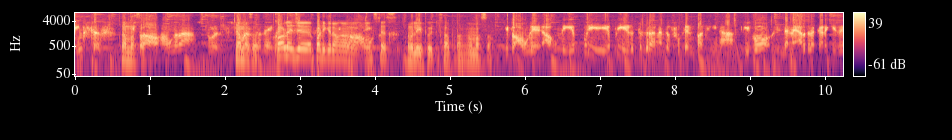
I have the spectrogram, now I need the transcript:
யங்ஸ்டர்ஸ் ஆமா இப்போ அவங்க தான் ஸ்டூடெண்ட்ஸ் ஆமாம் சார் காலேஜ் படிக்கிறவங்க யங்ஸ்டர்ஸ் வெளியே போயிட்டு சாப்பிட்றாங்க. ஆமாம் சார் இப்போ அவங்க அவங்க எப்படி எப்படி எடுத்துக்கிறாங்க அந்த ஃபுட்னு பாத்தீங்கன்னா இப்போ இந்த நேரத்துல கிடைக்குது.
